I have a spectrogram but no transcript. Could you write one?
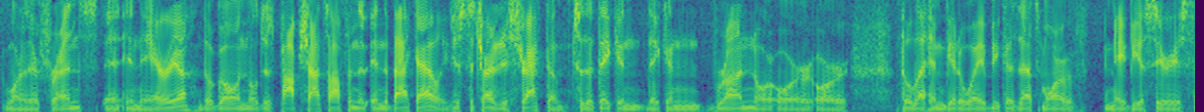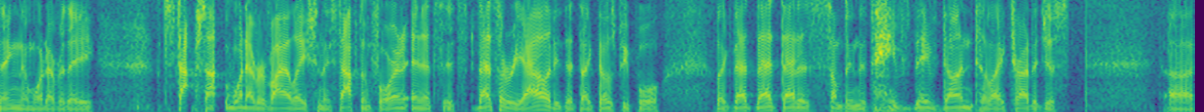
one of their friends in, in the area, they'll go and they'll just pop shots off in the in the back alley just to try to distract them, so that they can they can run or or or they'll let him get away because that's more of maybe a serious thing than whatever they stop whatever violation they stopped them for, and, and it's it's that's a reality that like those people, like that that that is something that they've they've done to like try to just uh,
